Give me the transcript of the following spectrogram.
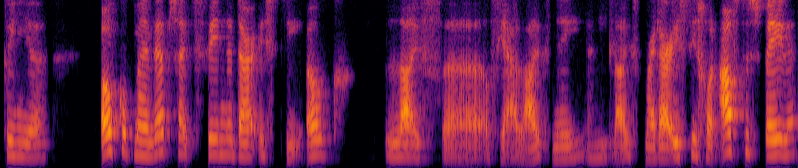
kun je ook op mijn website vinden. Daar is die ook live, uh, of ja, live, nee, niet live, maar daar is die gewoon af te spelen.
